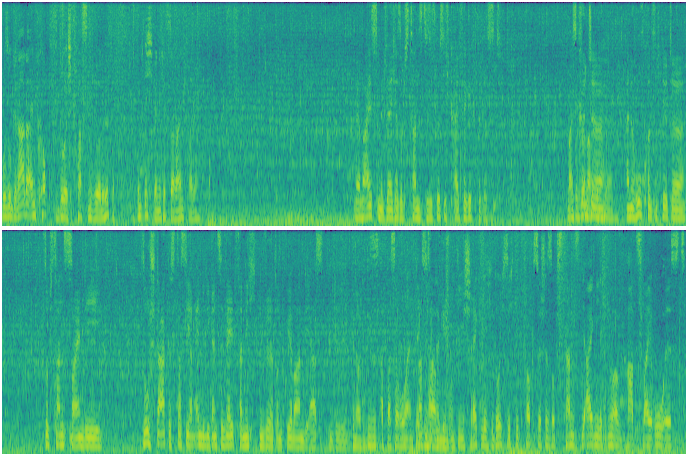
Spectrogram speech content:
wo so gerade ein Kopf durchpassen würde. Hilfe. Und ich, wenn ich jetzt da reinfalle. Wer weiß, mit welcher Substanz diese Flüssigkeit vergiftet ist. Es könnte eine hochkonzentrierte Substanz sein, die so stark ist, dass sie am Ende die ganze Welt vernichten wird. Und wir waren die Ersten, die... Genau, die dieses Abwasserrohr entdeckt haben. Und die schrecklich durchsichtig toxische Substanz, die eigentlich nur H2O ist.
